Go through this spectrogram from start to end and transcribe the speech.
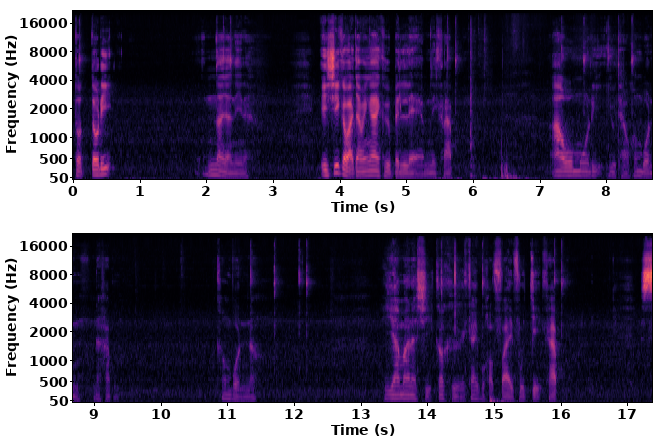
โตโตริน่าจะนี่นะ อิชิกาวะจำง่ายๆคือเป็นแหลมนี่ครับ อาโอโมริอยู่แถวข้างบนนะครับ ข้างบนเนาะยามานาชิก็คือใกล้ภูเขาไฟฟูจิครับไซ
